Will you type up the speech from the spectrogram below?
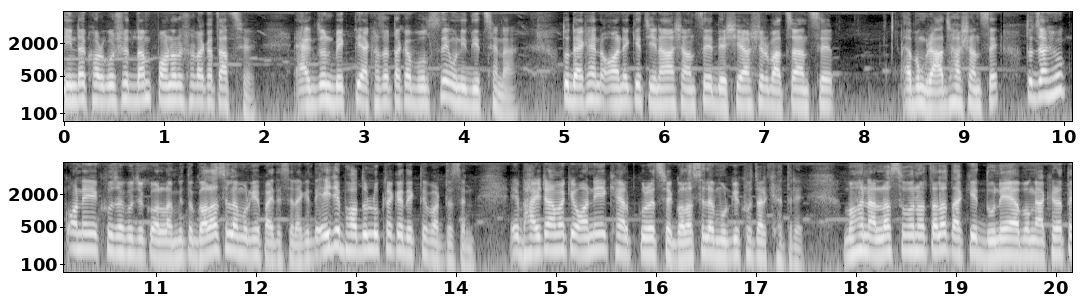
তিনটা খরগোশের দাম পনেরোশো টাকা চাচ্ছে। একজন ব্যক্তি এক হাজার টাকা বলছে, উনি দিচ্ছে না। তো দেখেন অনেকে চীনা হাঁস আনছে দেশি হাঁসের বাচ্চা আনছে এবং রাজহাঁস আনছে। তো যাই হোক, অনেক খোঁজাখুঁজি করলাম, কিন্তু গলাশিলা মুরগি পাইতেছে না। কিন্তু এই যে ভদ্রলোকটাকে দেখতে পারতেছেন, এই ভাইটা আমাকে অনেক হেল্প করেছে গলাশিলা মুরগি খোঁজার ক্ষেত্রে। মহান আল্লাহ সুবাহতাল্লাহ তাকে দুনে এবং আখেরাতে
